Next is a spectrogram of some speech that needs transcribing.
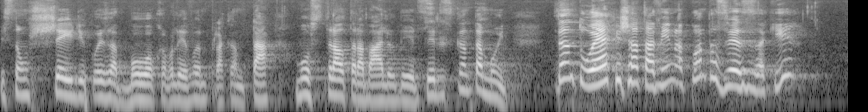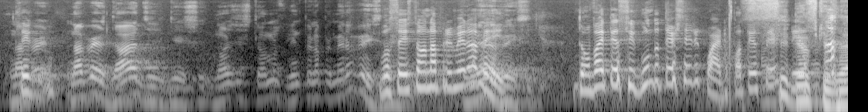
estão cheios de coisa boa, levando para cantar, mostrar o trabalho deles. Eles cantam muito. Tanto é que já está vindo há quantas vezes aqui? Na, ver- na verdade, nós estamos vindo pela primeira vez. né? Vocês estão na primeira, Primeira vez. vez. Então vai ter segunda, terceira e quarta, pode ter certeza. Se Deus quiser.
